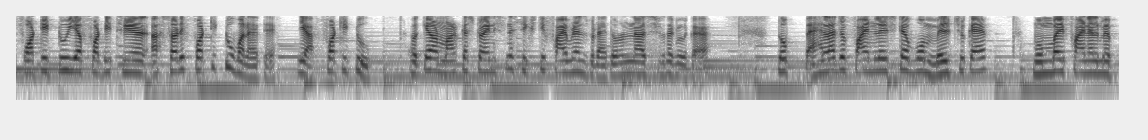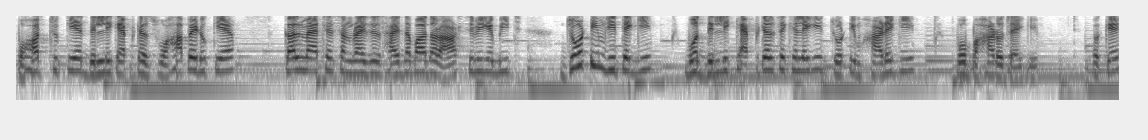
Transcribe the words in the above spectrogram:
42 या 43 सॉरी 42 बनाए थे। या 42 ओके, और मार्कस टॉइनिस ने 65 रन बनाए थे, उन्होंने अर्धशतक लगाया। तो पहला जो फाइनलिस्ट है, वो मिल चुका है। मुंबई फाइनल में पहुँच चुकी है, दिल्ली कैपिटल्स वहाँ पे रुकी है। कल मैच है सनराइजर्स हैदराबाद और आरसीबी के बीच। जो टीम जीतेगी, वो दिल्ली कैपिटल से खेलेगी, जो टीम हारेगी, वो बाहर हो जाएगी। ओके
